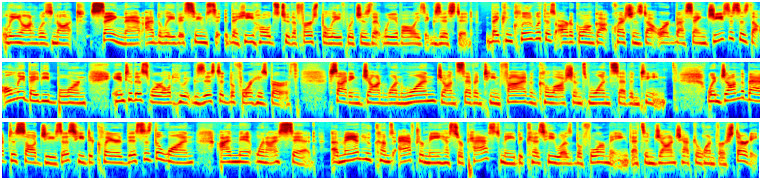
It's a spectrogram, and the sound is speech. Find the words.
Leon was not saying that. I believe it seems that he holds to the first belief, which is that we have always existed. They conclude with this article on gotquestions.org by saying Jesus is the only baby born into this world who existed before his birth, citing John 1 1, John 17 5, and Colossians 1 17. When John the Baptist saw Jesus, he declared, This is the one I meant when I said, A man who comes after me has surpassed me because he was before me. That's in John chapter 1, verse 30.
